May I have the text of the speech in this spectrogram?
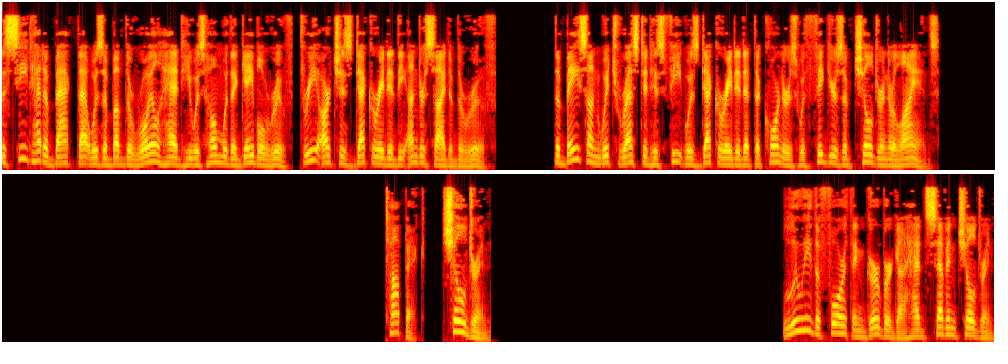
The seat had a back that was above the royal head he was home with a gable roof, three arches decorated the underside of the roof. The base on which rested his feet was decorated at the corners with figures of children or lions. Children Louis IV and Gerberga had seven children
